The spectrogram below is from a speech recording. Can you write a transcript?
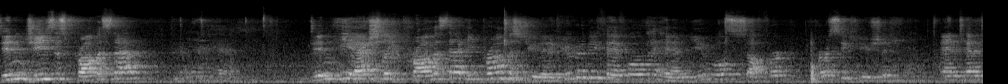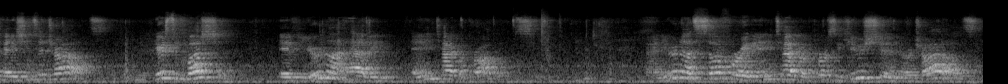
didn't Jesus promise that? Didn't he actually promise that? He promised you that if you're going to be faithful to him, you will suffer persecution and temptations and trials. Here's the question. If you're not having any type of problems, and you're not suffering any type of persecution or trials,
